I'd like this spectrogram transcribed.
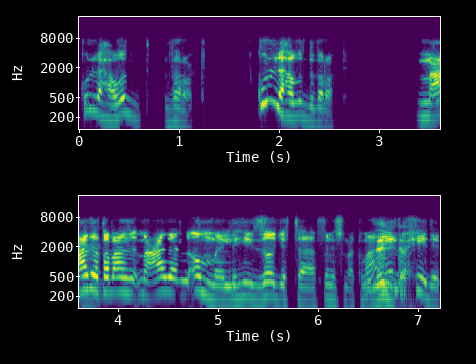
كلها ضد ذا روك كلها ضد ذا روك ما عدا. طبعا ما عدا الأم اللي هي زوجة فينس ماكمان هي. الوحيدة.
